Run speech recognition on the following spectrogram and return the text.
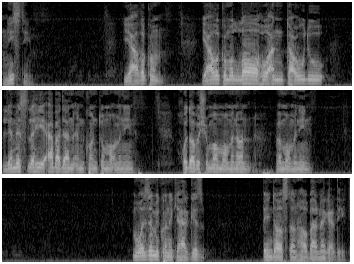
نیستیم. یعظکم یعظکم الله ان تعودوا لمثله ابدا ان کنتم مؤمنین. خدا به شما مؤمنان و مؤمنین. موعظه می‌کنه که هرگز به این داستان ها بر نگردید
